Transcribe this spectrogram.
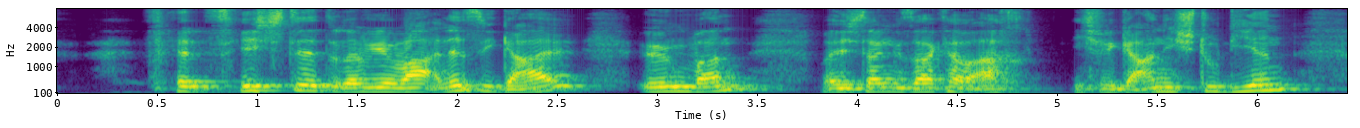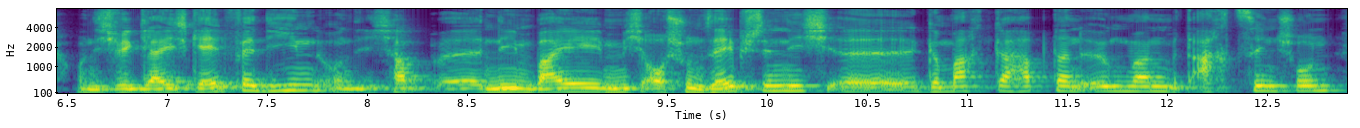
verzichtet oder mir war alles egal irgendwann, weil ich dann gesagt habe, ach, ich will gar nicht studieren und ich will gleich Geld verdienen und ich habe äh, nebenbei mich auch schon selbstständig äh, gemacht gehabt dann irgendwann mit 18 schon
